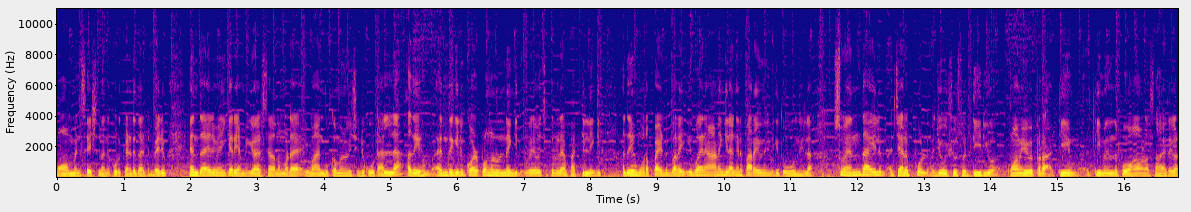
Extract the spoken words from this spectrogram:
കോമ്പൻസേഷൻ തന്നെ കൊടുക്കേണ്ടതായിട്ട് വരും. എന്തായാലും എനിക്കറിയാം മികാൽ സ്റ്റാർ നമ്മുടെ ഇവാൻ ബുക്കമനോവിച്ചിന്റെ കൂട്ടല്ല. അദ്ദേഹം എന്തെങ്കിലും കുഴപ്പങ്ങളുണ്ടെങ്കിൽ ഇവരെ വെച്ച് തുടരാൻ പറ്റില്ലെങ്കിൽ അദ്ദേഹം ഉറപ്പായിട്ടും പറയും. ഇവനാണെങ്കിൽ അങ്ങനെ പറയുമെന്ന് എനിക്ക് തോന്നുന്നില്ല. സോ എന്തായാലും ചിലപ്പോൾ ജോഷു സൊട്ടീരിയോ ക്വാമി വെപ്പറ ടീം ടീമിൽ നിന്ന് പോകാനുള്ള സാധ്യതകൾ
